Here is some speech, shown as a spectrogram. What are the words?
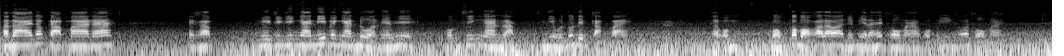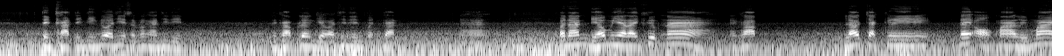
ทนายต้องกลับมานะนะครับคือจริงๆงานนี้เป็นงานด่วนเนี่ยพี่ ผมทิ้งงานหลักจริงๆผมต้องรีบกลับไป แต่ผมผมก็บอกเขาแล้วว่าเดี๋ยวมีอะไรให้โทรมาผมเมื่อกี้เขาก็โทรมา ติดขัดจริง ๆ ด้วยที่สำนักงานที่ดินนะครับ เรื่องเกี่ยวกับที่ดินเหมือนกันนะฮะเพราะฉะนั้นเดี๋ยวมีอะไรคืบหน้านะครับ แล้วจักรีได้ออกมาหรือไม่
